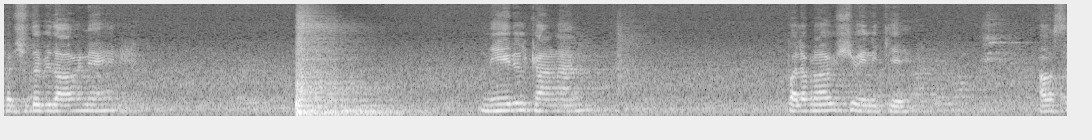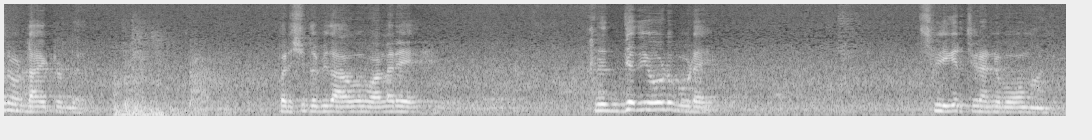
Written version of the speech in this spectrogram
പരിശുദ്ധ പിതാവിനെ നേരിൽ കാണാൻ പല പ്രാവശ്യം എനിക്ക് അവസരമുണ്ടായിട്ടുണ്ട്. പരിശുദ്ധ പിതാവ് വളരെ ഹൃദ്യതയോടുകൂടെ സ്വീകരിച്ചൊരു അനുഭവമാണ്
